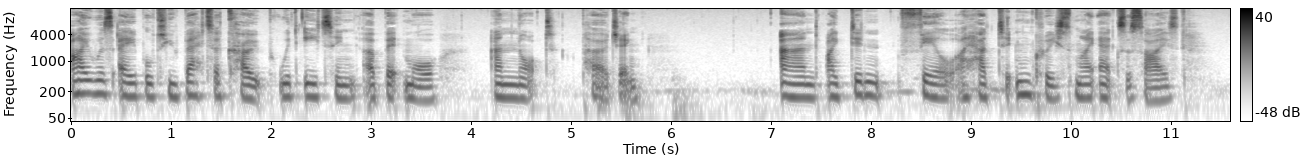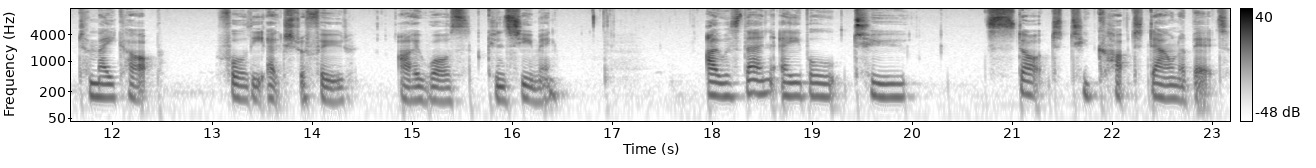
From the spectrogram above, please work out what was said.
I was able to better cope with eating a bit more and not purging. And I didn't feel I had to increase my exercise to make up for the extra food I was consuming. I was then able to start to cut down a bit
